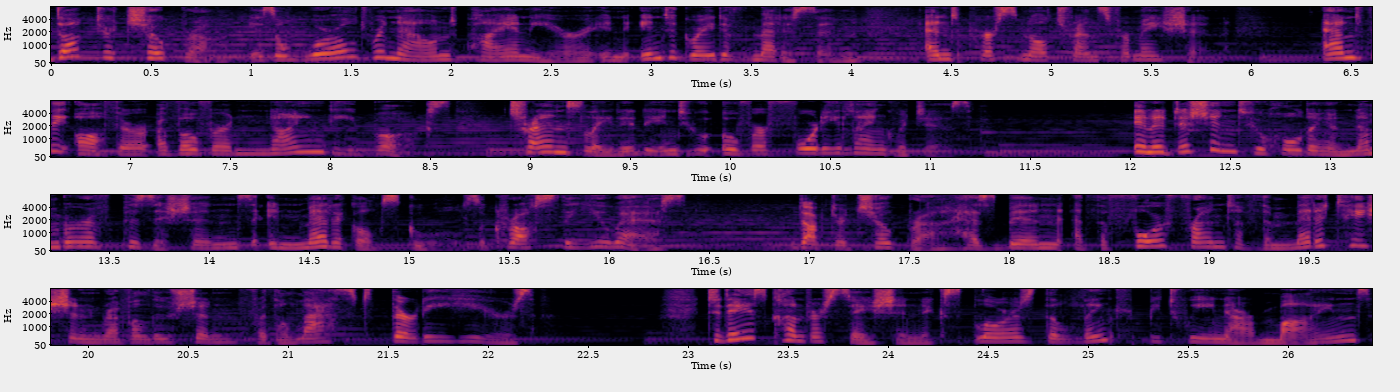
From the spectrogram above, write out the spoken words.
Dr. Chopra is a world renowned pioneer in integrative medicine and personal transformation, and the author of over 90 books translated into over 40 languages. In addition to holding a number of positions in medical schools across the U.S., Dr. Chopra has been at the forefront of the meditation revolution for the last 30 years. Today's conversation explores the link between our minds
